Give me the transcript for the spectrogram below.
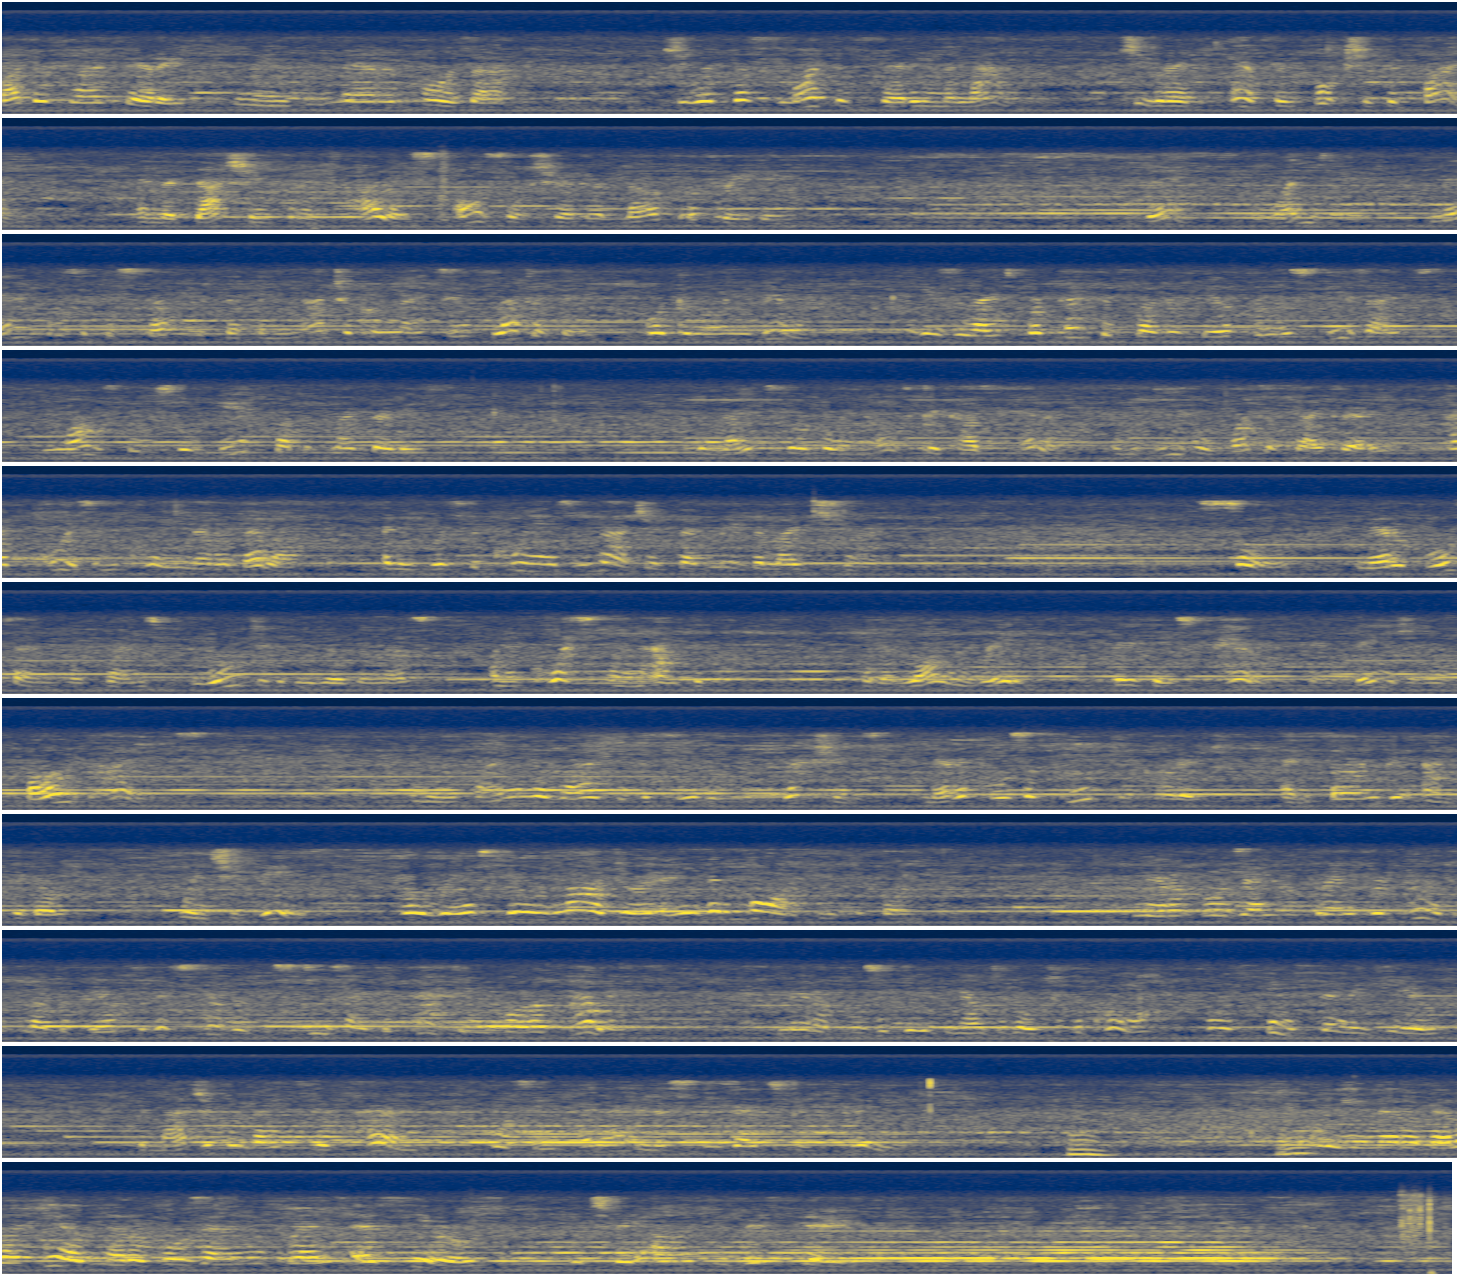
butterfly fairy named Mariposa. She was the smartest fairy in the land. She read every book she could find, and the dashing Prince Carlos also shared her love of reading. Then, one day, Mariposa discovered that the magical lights in Flutterfield were glowing dim. These lights protected Flutterfield from the skeezites, monsters who eat butterfly berries that made the light shine. So, Mariposa and her friends flew to the wilderness on a quest for an antidote. But along the way, they faced peril and danger of all kinds. When they finally arrived at the table of directions, Mariposa proved her courage Queen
